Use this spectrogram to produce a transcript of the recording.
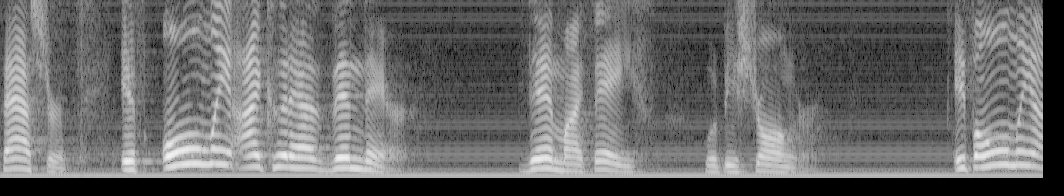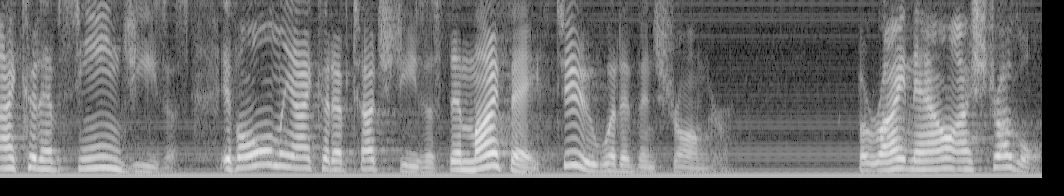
Pastor, if only I could have been there, then my faith would be stronger. If only I could have seen Jesus, if only I could have touched Jesus, then my faith too would have been stronger. But right now, I struggle.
